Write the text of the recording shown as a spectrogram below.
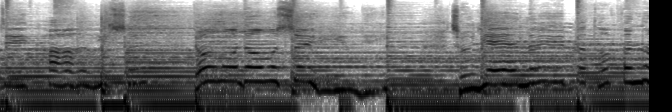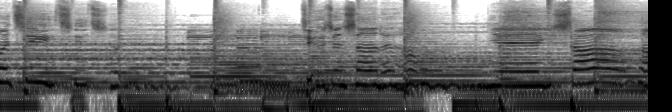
地下雨水多么多么需要你。从夜里不可分开，痴痴醉，跳进山里看夜雨洒下。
